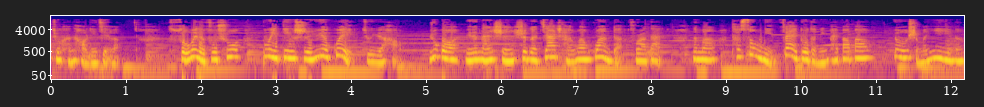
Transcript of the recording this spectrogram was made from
就很好理解了。所谓的付出不一定是越贵就越好。如果你的男神是个家产万贯的富二代，那么他送你再多的名牌包包又有什么意义呢？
